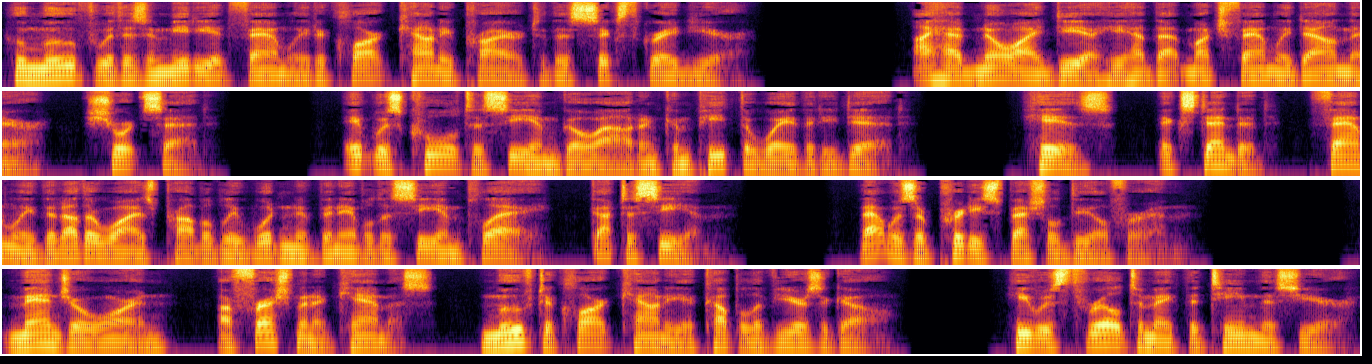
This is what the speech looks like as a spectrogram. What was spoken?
who moved with his immediate family to Clark County prior to this sixth grade year. I had no idea he had that much family down there, Short said. It was cool to see him go out and compete the way that he did. His, extended, family that otherwise probably wouldn't have been able to see him play, got to see him. That was a pretty special deal for him. Manjo Oren, a freshman at Camas, moved to Clark County a couple of years ago. He was thrilled to make the team this year,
